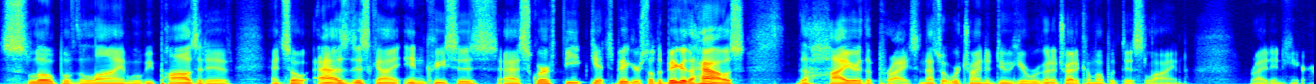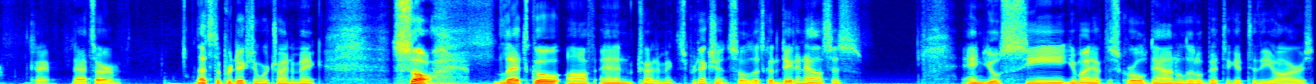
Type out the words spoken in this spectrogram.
slope of the line will be positive. And so as this guy increases as square feet gets bigger so the bigger the house the higher the price. And that's what we're trying to do here. We're going to try to come up with this line right in here. Okay? That's our that's the prediction we're trying to make. So let's go off and try to make this prediction. So let's go to data analysis. And you'll see, you might have to scroll down a little bit to get to the R's,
